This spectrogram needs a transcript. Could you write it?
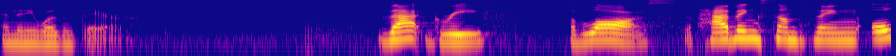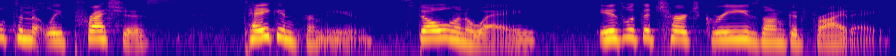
and then he wasn't there. That grief of loss, of having something ultimately precious taken from you, stolen away, is what the church grieves on Good Friday.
